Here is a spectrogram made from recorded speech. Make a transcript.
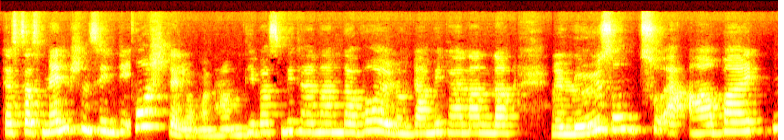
dass das Menschen sind, die Vorstellungen haben, die was miteinander wollen und da miteinander eine Lösung zu erarbeiten.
